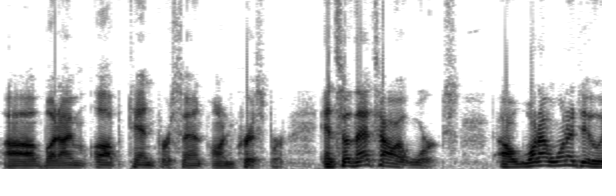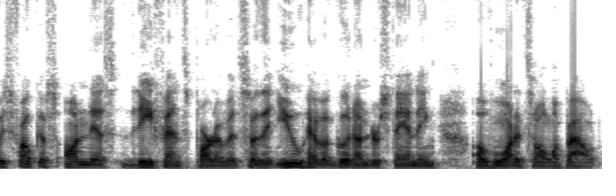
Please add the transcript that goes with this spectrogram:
uh, but I'm up 10% on CRISPR. And so that's how it works. Uh, what I want to do is focus on this defense part of it so that you have a good understanding of what it's all about.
